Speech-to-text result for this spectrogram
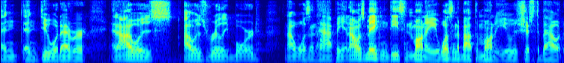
and and do whatever. And I was I was really bored and I wasn't happy. And I was making decent money. It wasn't about the money. It was just about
